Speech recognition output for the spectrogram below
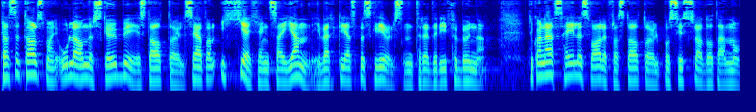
Pressetalsmann Ole Anders Skauby i Statoil sier at han ikke kjenner seg igjen i virkelighetsbeskrivelsen til Rederiforbundet. Du kan lese hele svaret fra Statoil på sysla.no.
